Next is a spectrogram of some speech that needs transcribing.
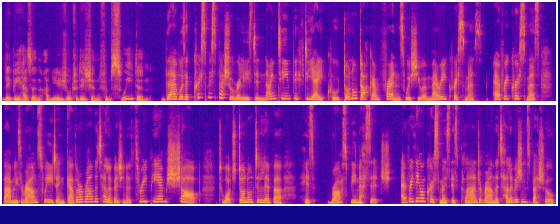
Lippy has an unusual tradition from Sweden. There was a Christmas special released in 1958 called Donald Duck and Friends Wish You a Merry Christmas. Every Christmas, families around Sweden gather around the television at 3 pm sharp to watch Donald deliver his raspy message. Everything on Christmas is planned around the television special,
